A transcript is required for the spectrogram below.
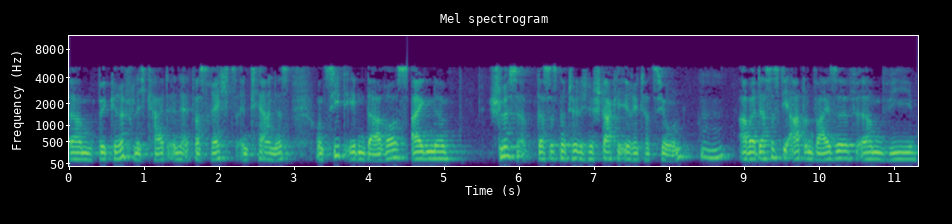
ähm, Begrifflichkeit in etwas Rechtsinternes und zieht eben daraus eigene Schlüsse. Das ist natürlich eine starke Irritation, mhm. aber das ist die Art und Weise, ähm, wie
